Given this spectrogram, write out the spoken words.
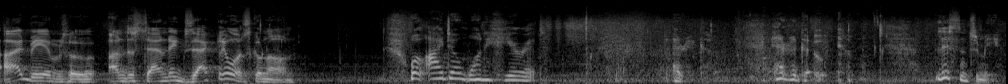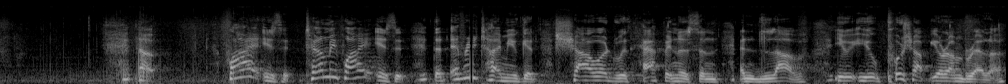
I'd be able to understand exactly what's going on. Well, I don't want to hear it. Erica, Erica, listen to me. Now, why is it, tell me why is it that every time you get showered with happiness and, and love, you, you push up your umbrella?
